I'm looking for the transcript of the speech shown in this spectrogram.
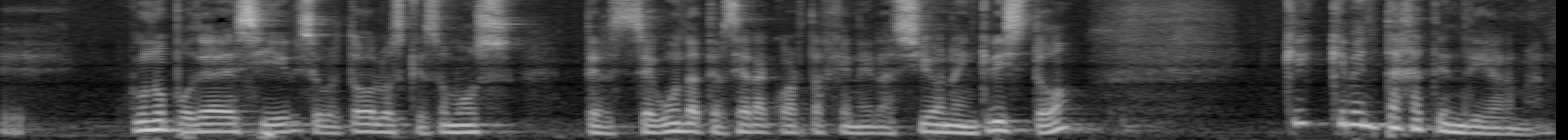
Eh, uno podría decir, sobre todo los que somos segunda, tercera, cuarta generación en Cristo, ¿qué, ¿qué ventaja tendría, hermano?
